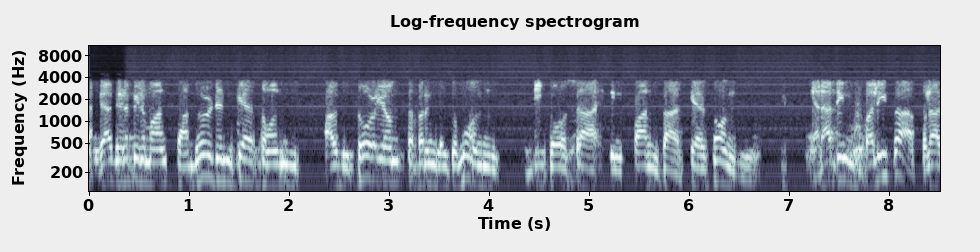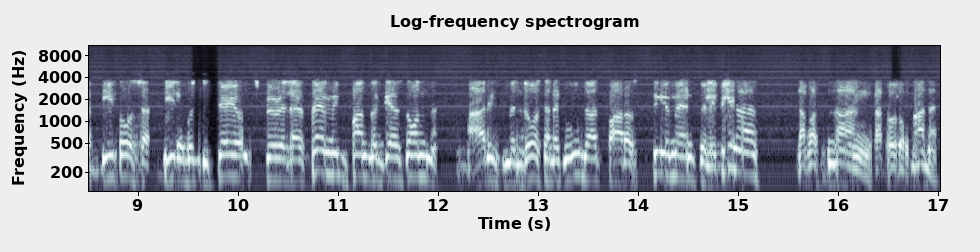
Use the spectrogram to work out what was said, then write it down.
ang gaganapin naman sa Northern Quezon Auditorium sa Barangay Tumon dito sa Infanta, Quezon. Yan ating balita mula dito sa DWJ Spirit FM Infanta, Quezon. Aris Mendoza nag-uulat para sa CMN Pilipinas, lakas ng katotohanan.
